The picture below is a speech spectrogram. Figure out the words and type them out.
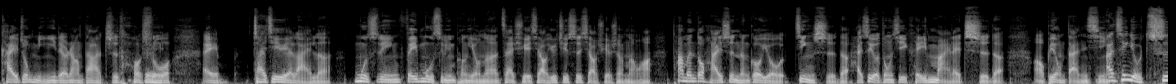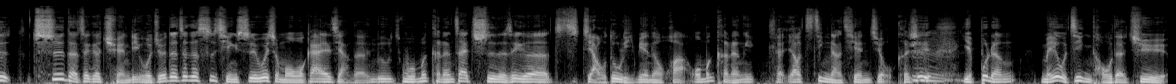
开宗明义的让大家知道说，哎。斋戒月来了，穆斯林、非穆斯林朋友呢，在学校，尤其是小学生的话，他们都还是能够有进食的，还是有东西可以买来吃的啊，不用担心。安心有吃吃的这个权利，我觉得这个事情是为什么？我刚才讲的，我们可能在吃的这个角度里面的话，我们可能要尽量迁就，可是也不能。没有尽头的去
